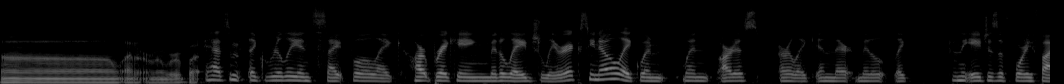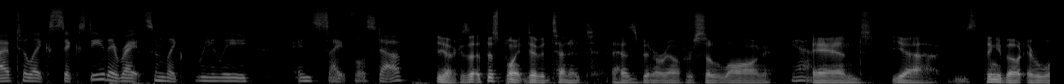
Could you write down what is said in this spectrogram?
Um, I don't remember, but It had some like really insightful, like heartbreaking middle-aged lyrics. You know, like when when artists are like in their middle, like from the ages of forty-five to like sixty, they write some like really insightful stuff. Yeah, because at this point, David Tennant has been around for so long, Yeah, and yeah, he's thinking about every,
